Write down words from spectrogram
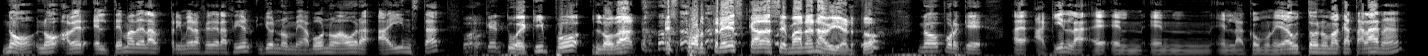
No, no, a ver, el tema de la primera federación, yo no me abono ahora a Instat. Porque tu equipo lo da Sport 3 cada semana en abierto. No, porque eh, aquí en la, eh, en, en, en la comunidad autónoma catalana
